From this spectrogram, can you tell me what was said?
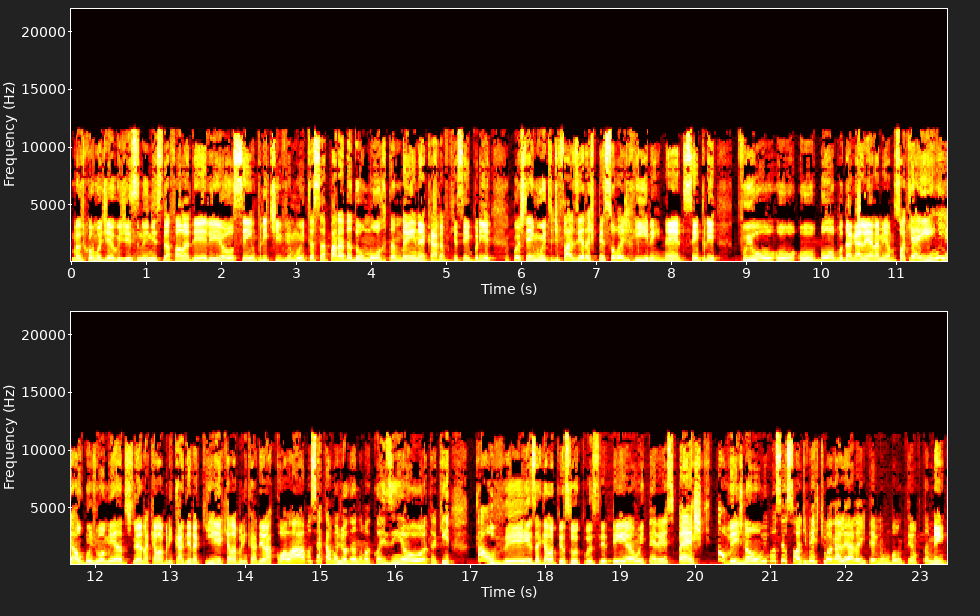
Mas como o Diego disse no início da fala dele, eu sempre tive muito essa parada do humor também, né, cara? Porque sempre gostei muito de fazer as pessoas rirem, né? Sempre fui o, o, o bobo da galera mesmo. Só que aí, em alguns momentos, né, naquela brincadeira aqui, aquela brincadeira colar, você acaba jogando uma coisinha ou outra que talvez aquela pessoa que você tenha um interesse pesque. Talvez não, e você só divertiu a galera e teve um bom tempo também.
